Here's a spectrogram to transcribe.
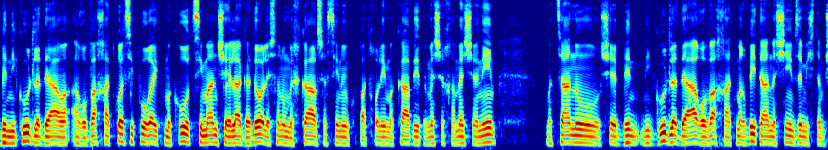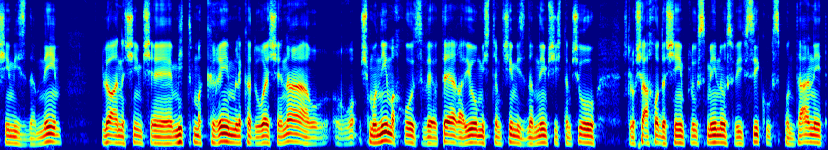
בניגוד לדעה הרווחת, כל סיפור ההתמכרות סימן שאלה גדול, יש לנו מחקר שעשינו עם קופת חולים מכבי במשך חמש שנים, מצאנו שבניגוד לדעה הרווחת, מרבית האנשים זה משתמשים מזדמנים, לא אנשים שמתמכרים לכדורי שינה, 80 אחוז ויותר היו משתמשים מזדמנים שהשתמשו שלושה חודשים פלוס מינוס והפסיקו ספונטנית.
